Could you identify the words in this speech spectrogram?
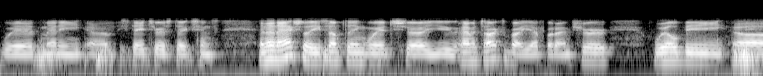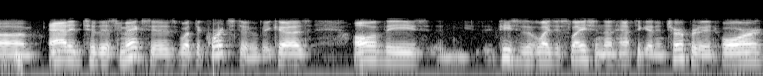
with many uh, state jurisdictions. And then actually something which uh, you haven't talked about yet, but I'm sure will be uh, added to this mix is what the courts do, because all of these pieces of legislation then have to get interpreted or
